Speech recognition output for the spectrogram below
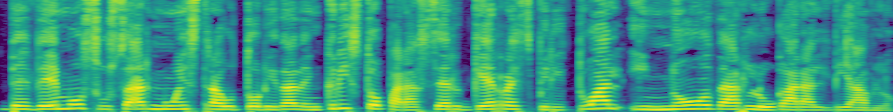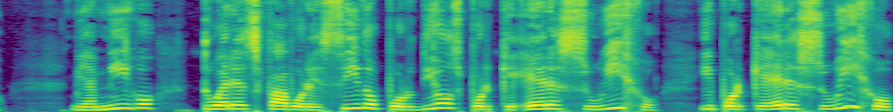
Debemos usar nuestra autoridad en Cristo para hacer guerra espiritual y no dar lugar al diablo. Mi amigo, tú eres favorecido por Dios porque eres su hijo, y porque eres su hijo,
